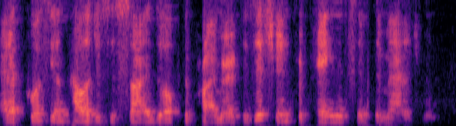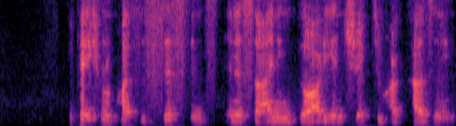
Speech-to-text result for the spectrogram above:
and of course the oncologist is signed off the primary physician for pain and symptom management. The patient requests assistance in assigning guardianship to her cousin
